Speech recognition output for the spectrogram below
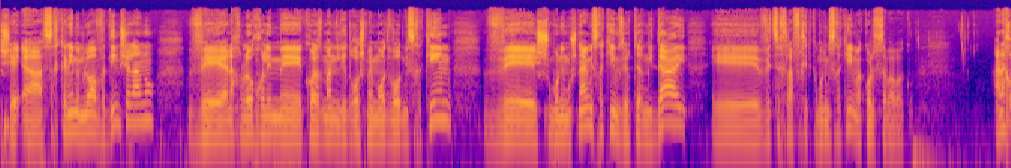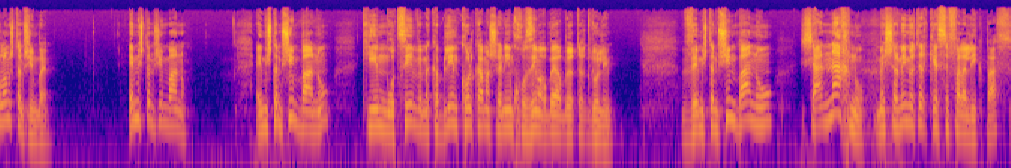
שהשחקנים הם לא עבדים שלנו, ואנחנו לא יכולים uh, כל הזמן לדרוש מהם עוד ועוד משחקים, ו-82 משחקים זה יותר מדי, uh, וצריך להפחית כמות משחקים והכל סבבה. אנחנו לא משתמשים בהם. הם משתמשים בנו. הם משתמשים בנו כי הם רוצים ומקבלים כל כמה שנים חוזים הרבה הרבה יותר גדולים. והם משתמשים בנו שאנחנו משלמים יותר כסף על הליג פאס,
